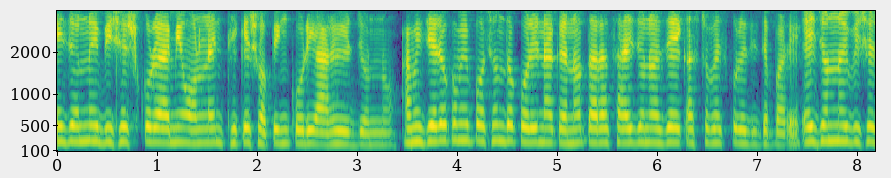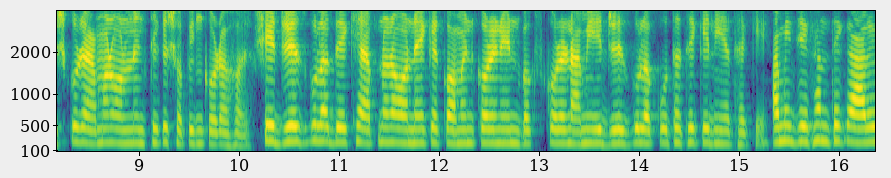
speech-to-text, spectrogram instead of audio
এই জন্যই বিশেষ করে আমি অনলাইন থেকে শপিং করি আরোহীর জন্য। আমি যেরকমই পছন্দ করি না কেন, তারা সাইজ অনুযায়ী কাস্টমাইজ করে দিতে পারে। এই জন্যই বিশেষ করে আমার অনলাইন থেকে শপিং করা হয়। সেই ড্রেসগুলো দেখে আপনারা অনেকে কমেন্ট করেন ইনবক্স করেন, আমি এই ড্রেসগুলো কোথা থেকে নিয়ে থাকি? আমি যেখান থেকে আরও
